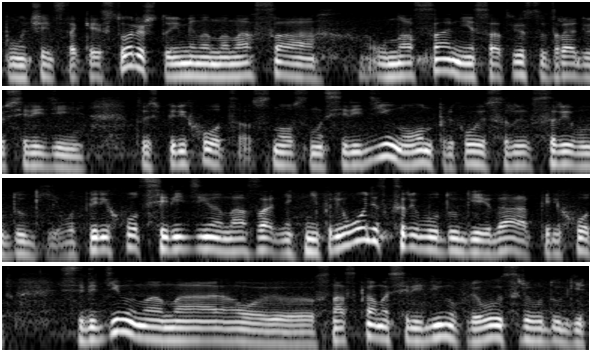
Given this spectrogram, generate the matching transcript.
получается такая история, что именно на носа, у носа не соответствует радиус середине. То есть переход с носа на середину, он приходит к срыву дуги. Вот переход с середины на задник не приводит к срыву дуги, да, а переход с середины на, на с носка на середину приводит к срыву дуги.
